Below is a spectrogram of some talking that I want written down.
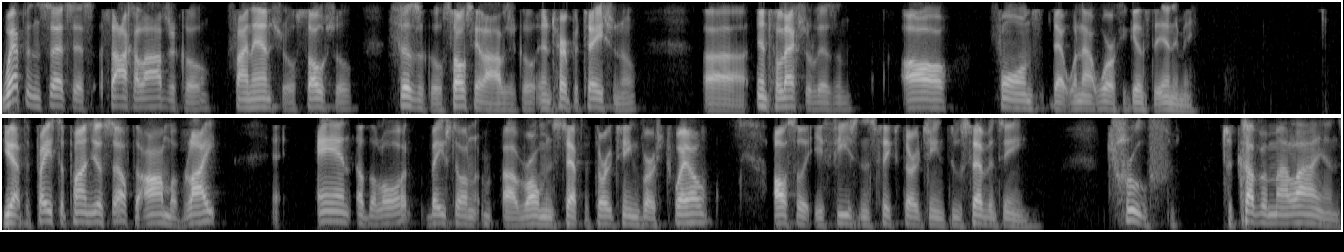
Weapons such as psychological, financial, social, physical, sociological, interpretational, uh, intellectualism, all forms that will not work against the enemy. You have to place upon yourself the arm of light and of the Lord based on uh, Romans chapter 13, verse 12. Also Ephesians 6, 13 through 17. Truth to cover my lions.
